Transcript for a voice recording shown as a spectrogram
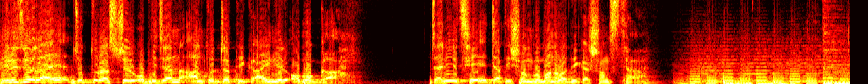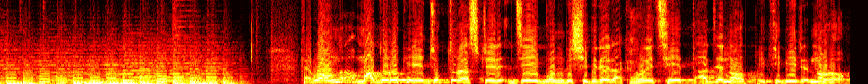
ভেনেজুয়েলায় যুক্তরাষ্ট্রের অভিযান আন্তর্জাতিক আইনের অবজ্ঞা, জানিয়েছে জাতিসংঘ মানবাধিকার সংস্থা। এবং মাদুরোকে যুক্তরাষ্ট্রের যে বন্দি শিবিরে রাখা হয়েছে, তা যেন পৃথিবীর নরক।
